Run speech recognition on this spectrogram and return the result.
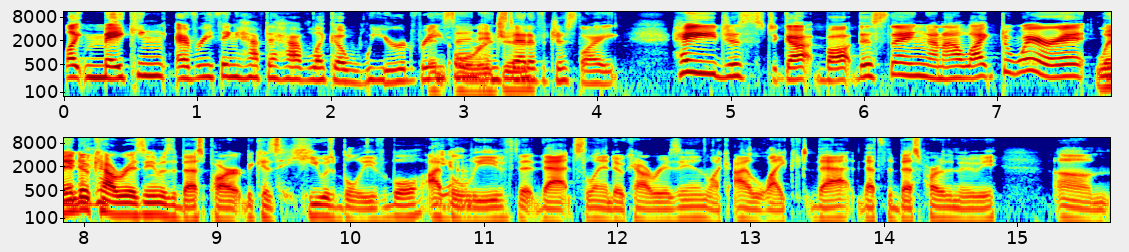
like making everything have to have like a weird reason instead of just like, hey, just got bought this thing and I like to wear it. you Lando know? Calrissian was the best part because he was believable. I Yeah. believe that that's Lando Calrissian. Like I liked that. That's the best part of the movie. Um,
